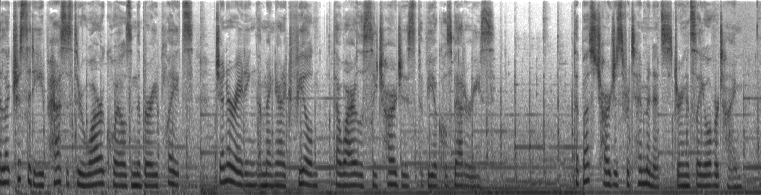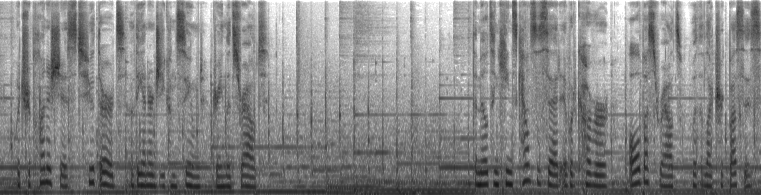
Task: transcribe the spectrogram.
Electricity passes through wire coils in the buried plates, generating a magnetic field that wirelessly charges the vehicle's batteries. The bus charges for 10 minutes during its layover time, which replenishes two thirds of the energy consumed during its route. The Milton Keynes Council said it would cover all bus routes with electric buses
